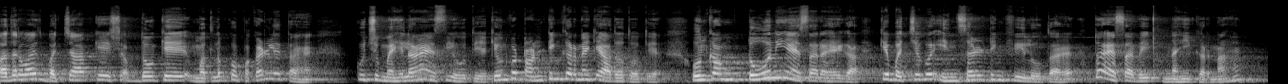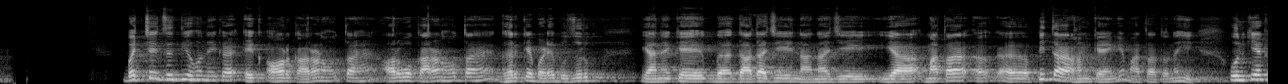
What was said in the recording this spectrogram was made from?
अदरवाइज़ बच्चा आपके शब्दों के मतलब को पकड़ लेता है। कुछ महिलाएँ ऐसी होती है कि उनको टॉन्टिंग करने की आदत होती है। उनका टोन ही ऐसा रहेगा कि बच्चे को इंसल्टिंग फील होता है तो ऐसा भी नहीं करना है। बच्चे जिद्दी होने का एक और कारण होता है, और वो कारण होता है घर के बड़े बुज़ुर्ग, यानी कि दादाजी नाना जी या माता पिता हम कहेंगे, माता तो नहीं। उनकी एक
